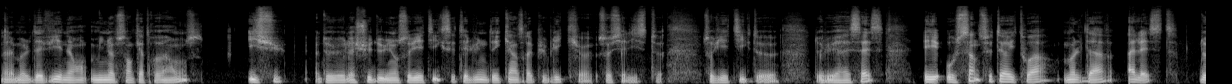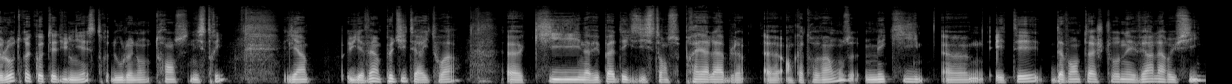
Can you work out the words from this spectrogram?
la Moldavie, est né en 1991, issu de la chute de l'Union soviétique. C'était l'une des 15 républiques euh, socialistes soviétiques de, de l'URSS. Et au sein de ce territoire, moldave, à l'est, de l'autre côté du Dniestre, d'où le nom Transnistrie, il y, a il y avait un petit territoire euh, qui n'avait pas d'existence préalable euh, en 91, mais qui était davantage tourné vers la Russie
